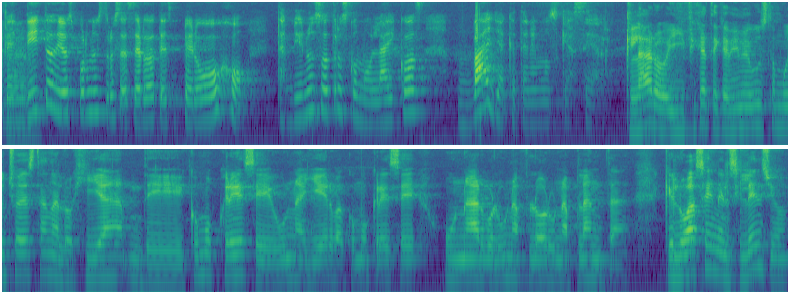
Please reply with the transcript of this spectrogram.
Bendito Dios por nuestros sacerdotes, pero ojo, también nosotros como laicos, vaya que tenemos que hacer. Claro, y fíjate que a mí me gusta mucho esta analogía de cómo crece una hierba, cómo crece un árbol, una flor, una planta, que lo hace en el silencio.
